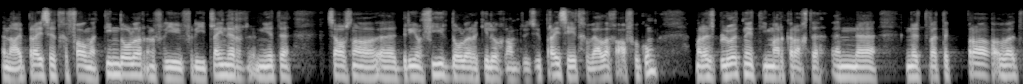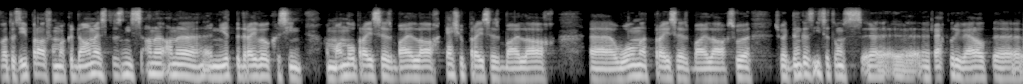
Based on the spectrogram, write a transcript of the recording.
en daai pryse het geval na 10 dollar en vir die vir die kleiner neute selfs na uh, 3 en 4 dollar per kilogram. Dus die pryse het geweldig afgekom, maar dit is bloot net die markkragte in uh net wat ek praat wat wat ons hier praat van makadamia is dis nie ander ander neutbedrywe ook gesien. Amandelpryse is baie laag, cashewpryse is baie laag uh walnut pryse is baie laag. So so ek dink is iets wat ons uh reg oor die wêreld uh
